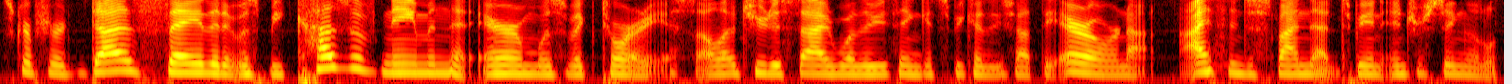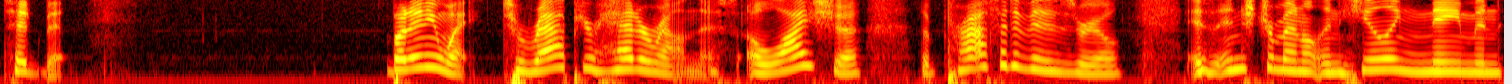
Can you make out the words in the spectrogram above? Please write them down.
Scripture does say that it was because of Naaman that Aram was victorious. I'll let you decide whether you think it's because he shot the arrow or not. I just find that to be an interesting little tidbit. But anyway, to wrap your head around this, Elisha, the prophet of Israel, is instrumental in healing Naaman,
